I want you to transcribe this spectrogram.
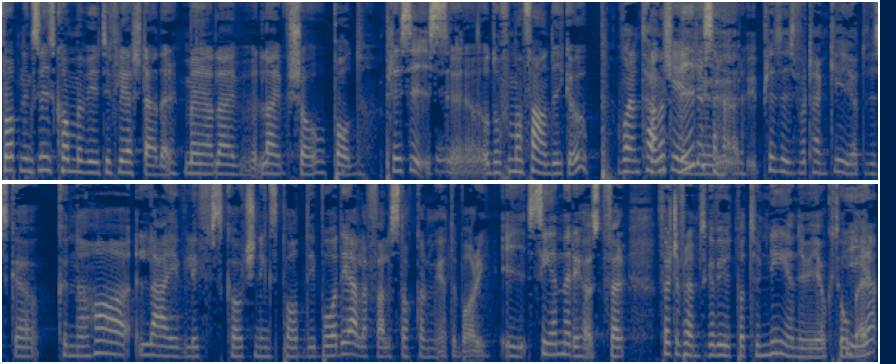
Förhoppningsvis kommer vi till fler städer med live, live show, podd. Precis. Och då får man fan dyka upp. Vår tanke Annars är blir ju, det så här. Precis, vår tanke är ju att vi ska kunna ha live livscoachningspodd i både i alla fall Stockholm och Göteborg i senare i höst. För först och främst ska vi ut på turné nu i oktober. Ja.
